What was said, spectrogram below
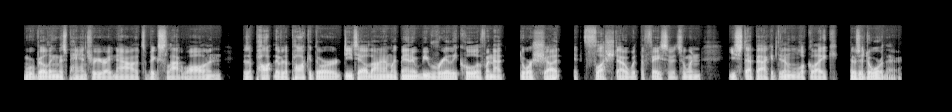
we're building this pantry right now. It's a big slat wall and there's a pot, there was a pocket door detailed on it. I'm like, man, it would be really cool if when that door shut, it flushed out with the face of it. So when you step back, it didn't look like there's a door there.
